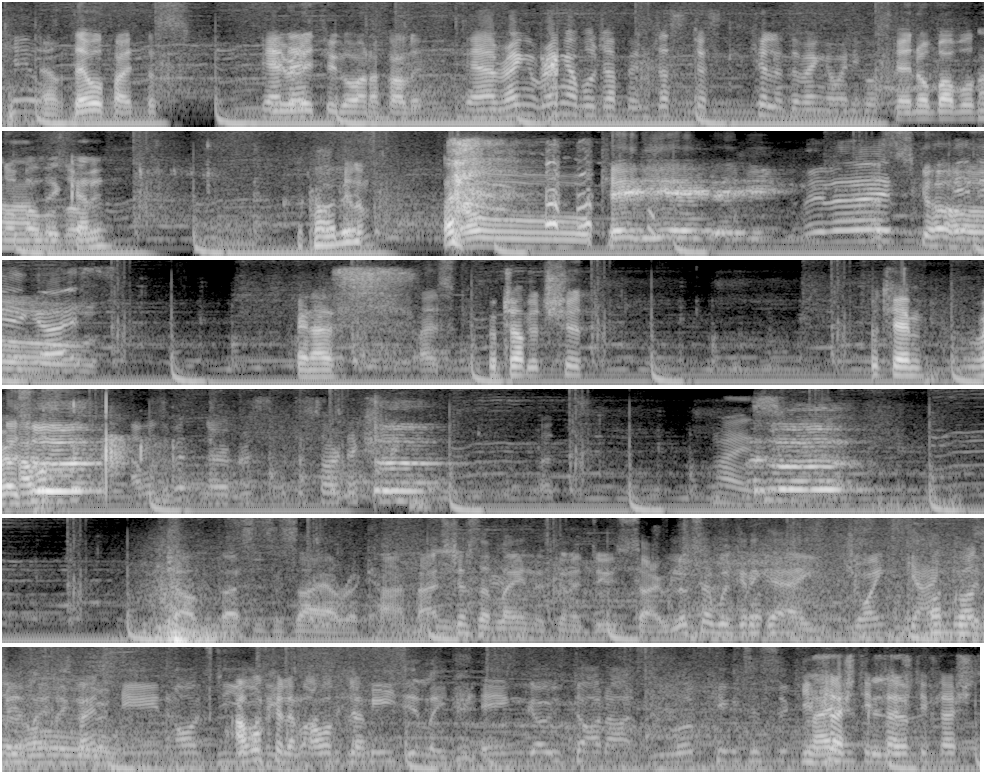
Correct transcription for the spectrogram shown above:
kills. Yeah, they will fight this. Yeah, you they- ready to go on Akali? Yeah, Rengar, Rengar will jump in, just, just kill the Rengar when he goes. Okay, no bubble, no Uh, bubble, they Zoe. can. Akali. Kill him. Oh, KDA, baby. Wait, wait, wait. Let's go. GG, guys. Okay, nice. Nice. Good job. Good shit. Good game. I was, Nice. a bit, I was a bit nervous at the start actually. But Nice. Chubb versus Xayah Rakan. That's just a lane that's going to do so. Looks like we're going to get a joint gang One with goes in, in one goes in onto I will Yoni kill him, I will Buttons kill him. immediately. In goes Donuts looking to he secure. Nice, flashed, he flashed, he flashed.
